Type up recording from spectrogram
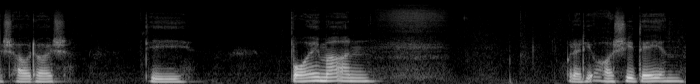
Oder schaut euch die Bäume an oder die Orchideen.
